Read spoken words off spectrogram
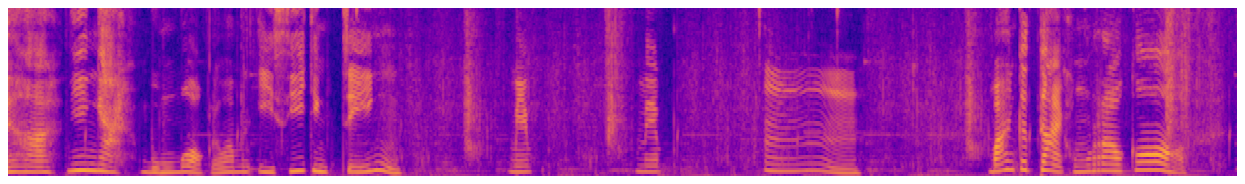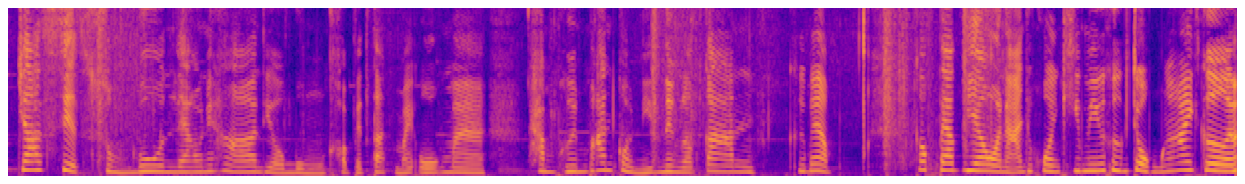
นะคะ นี่ไง บุ๋มบอกเลยว่ามันอีซี่จริงๆ แมป แมป อืม บ้านกระต่ายของเราก็จะเสร็จสมบูรณ์แล้วนะคะ เดี๋ยวบุ๋มเขาไปตัดไม้โอ๊กมาทำพื้นบ้านก่อนนิดนึงแล้วกัน คือแบบ ก็แป๊บเดียวอะนะทุกคน คลิปนี้ก็คือจบง่ายเกิน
